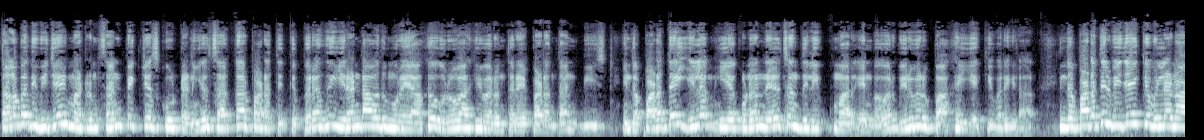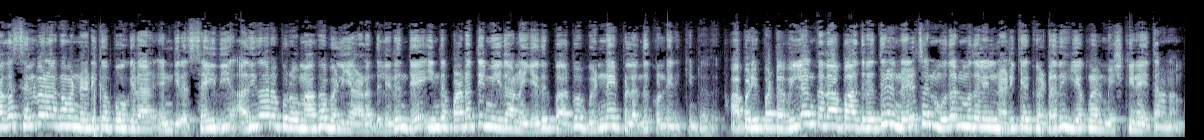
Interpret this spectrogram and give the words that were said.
தளபதி விஜய் மற்றும் சன் பிக்சர்ஸ் கூட்டணியில் சர்க்கார் படத்திற்கு பிறகு இரண்டாவது முறையாக உருவாகி வரும் திரைப்படம் தான் பீஸ்ட் இந்த படத்தை இளம் இயக்குனர் நெல்சன் திலீப் குமார் என்பவர் விறுவிறுப்பாக இயக்கி வருகிறார். இந்த படத்தில் விஜய்க்கு வில்லனாக செல்வராகவன் நடிக்கப் போகிறார் என்கிற செய்தி அதிகாரப்பூர்வமாக வெளியானதிலிருந்தே இந்த படத்தின் மீதான எதிர்பார்ப்பு விண்ணை பிளந்து கொண்டிருக்கின்றது. அப்படிப்பட்ட வில்லன் கதாபாத்திரத்தில் நெல்சன் முதன் முதலில் நடிக்க கேட்டது இயக்குனர் மிஷ்கினை தானாம்.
